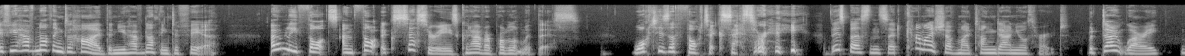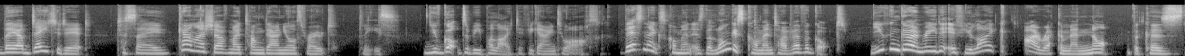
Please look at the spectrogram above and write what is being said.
If you have nothing to hide, then you have nothing to fear. Only thoughts and thought accessories could have a problem with this. What is a thought accessory? this person said, Can I shove my tongue down your throat? But don't worry, they updated it to say, Can I shove my tongue down your throat, please? You've got to be polite if you're going to ask. This next comment is the longest comment I've ever got. You can go and read it if you like. I recommend not, because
